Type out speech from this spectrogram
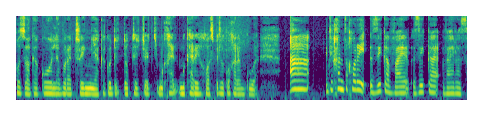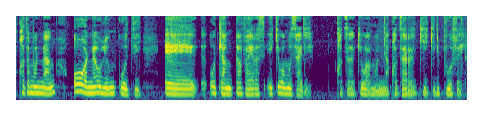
go tswa ka ko laboratoring ya ka ko dr george Mokha- mokhari hospital ko garankua a dikgang tsa gore zika, vi zika virus kgotsa monnang o ona o leng kotsi eh o tlang ka virus e ke wa mosadi kgotsa ke wa monna kgotsa re ke dipuo fela?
